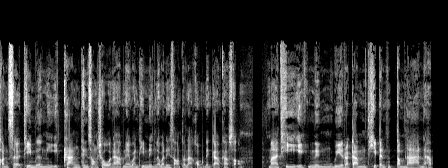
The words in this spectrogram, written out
คอนเสิร์ตที่เมืองนี้อีกครั้งถึง 2 โชว์นะครับ ในวันที่ 1 และวันที่ 2 ตุลาคม 1992 มาที่อีกหนึ่งวีรกรรมที่เป็นตำนานนะครับ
